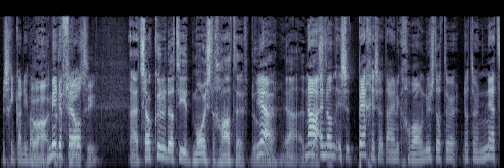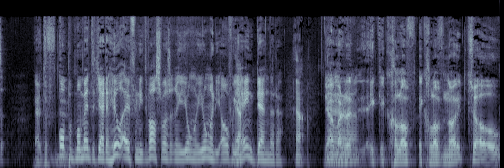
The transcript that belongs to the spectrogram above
misschien kan hij wel Ja, op het middenveld. Nou, het zou kunnen dat hij het mooiste gehad heeft, bedoel Ja. je? ja het Nou, beste. en dan is het pech is uiteindelijk gewoon dus dat er, dat er net Ja, de- de- op het moment dat jij er heel even niet was, was er een jonge jongen die over Ja. je heen denderde. Ja, maar Eh, dat- ik, ik, geloof, ik geloof nooit zo.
